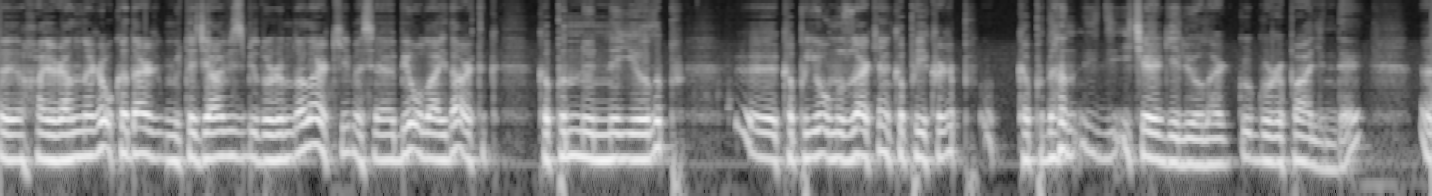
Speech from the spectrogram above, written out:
Ee, hayranları o kadar mütecaviz bir durumdalar ki mesela bir olayda artık kapının önüne yığılıp e, kapıyı omuzlarken kapıyı kırıp kapıdan içeri geliyorlar grup halinde. E,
